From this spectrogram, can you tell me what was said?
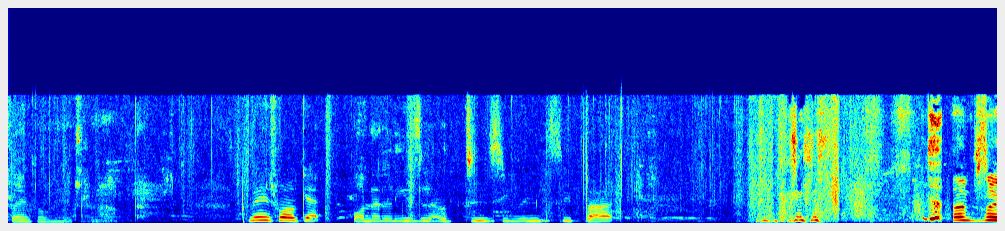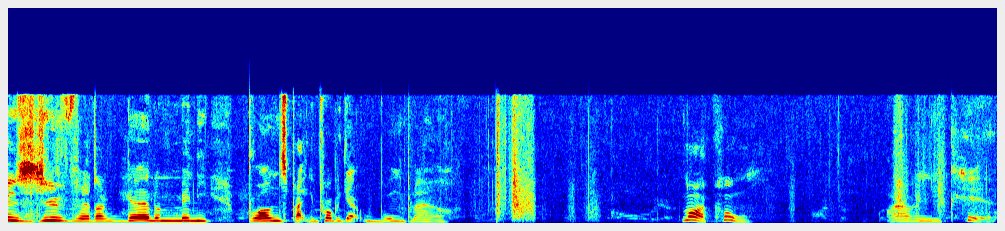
Save all the up. May as well get one of these little tinsy wincy packs. I'm so stupid. I'm getting a mini bronze pack. You probably get one player. Oh, cool. I have a new kit.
